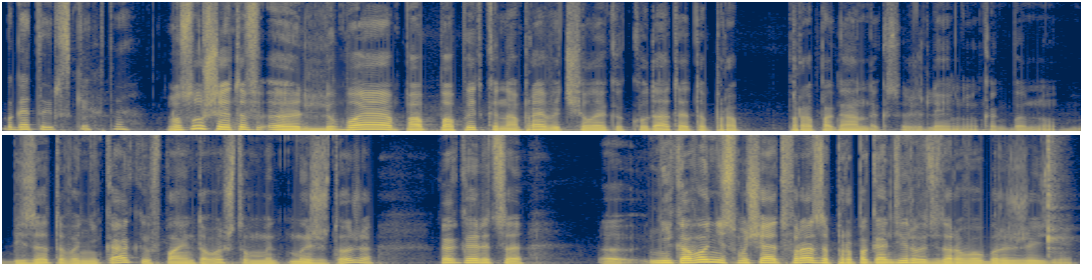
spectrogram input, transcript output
богатырских-то. Ну, слушай, это э, любая по- попытка направить человека куда-то, это про- пропаганда, к сожалению. Как бы, ну, без этого никак. И в плане того, что мы, мы же тоже, как говорится, э, никого не смущает фраза пропагандировать здоровый образ жизни.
